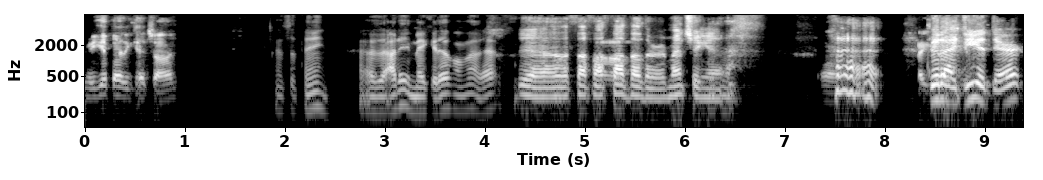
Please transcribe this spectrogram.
we get that to catch on? That's the thing. I, I didn't make it up. I'm not that. Yeah, I thought, I thought that they were mentioning it. Good idea, Derek.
